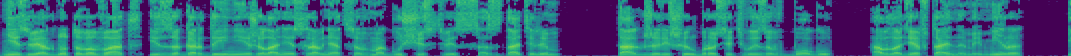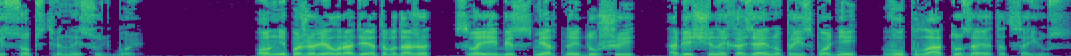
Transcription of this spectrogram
низвергнутого в ад из-за гордыни и желания сравняться в могуществе с Создателем, также решил бросить вызов Богу, овладев тайнами мира и собственной судьбой. Он не пожалел ради этого даже своей бессмертной души, обещанной хозяину преисподней в уплату за этот союз.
